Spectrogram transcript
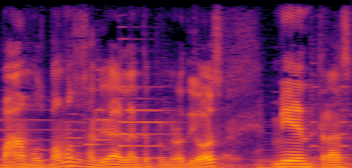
vamos, vamos a salir adelante primero Dios, mientras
